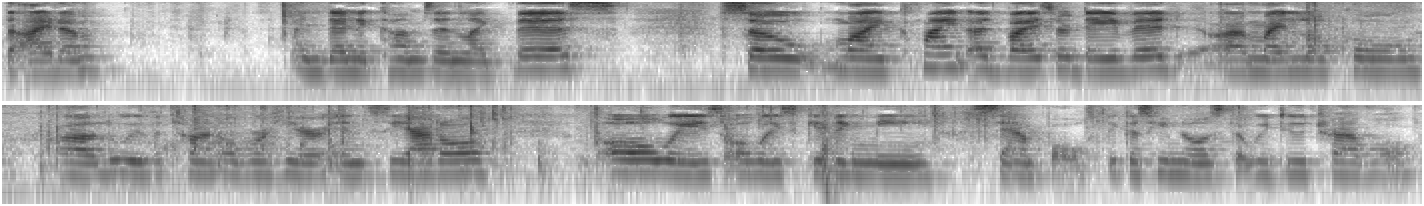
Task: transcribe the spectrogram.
the item. And then it comes in like this. So my client advisor, David, uh, my local uh, Louis Vuitton over here in Seattle, always, always giving me samples because he knows that we do travel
